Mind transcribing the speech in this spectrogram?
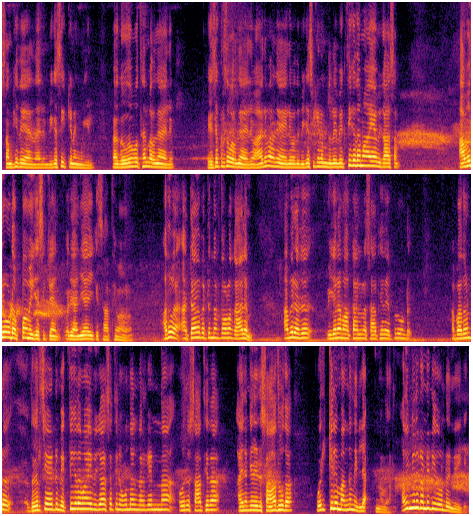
സംഹിതയായിരുന്നാലും വികസിക്കണമെങ്കിൽ ആ ഗൗതമ ബുദ്ധൻ പറഞ്ഞാലും യേശുക്രിസ്തു പറഞ്ഞാലും ആര് പറഞ്ഞാലും അത് വികസിക്കണം എന്നുള്ള വ്യക്തിഗതമായ വികാസം അവരോടൊപ്പം വികസിക്കാൻ ഒരു അനുയായിക്ക് സാധ്യമാകണം. അത് അറ്റാതെ പറ്റുന്നിടത്തോളം കാലം അവരത് വികലമാക്കാനുള്ള സാധ്യത എപ്പോഴും ഉണ്ട്. അപ്പോൾ അതുകൊണ്ട് തീർച്ചയായിട്ടും വ്യക്തിഗതമായ വികാസത്തിന് ഊന്നൽ നൽകുന്ന ഒരു സാധ്യത അല്ലെങ്കിൽ ഒരു സാധുത ഒരിക്കലും മങ്ങുന്നില്ല എന്നുള്ളതാണ്. അതിങ്ങനെ കണ്ടിന്യൂ ചെയ്തുകൊണ്ട് തന്നെ ഇരിക്കും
